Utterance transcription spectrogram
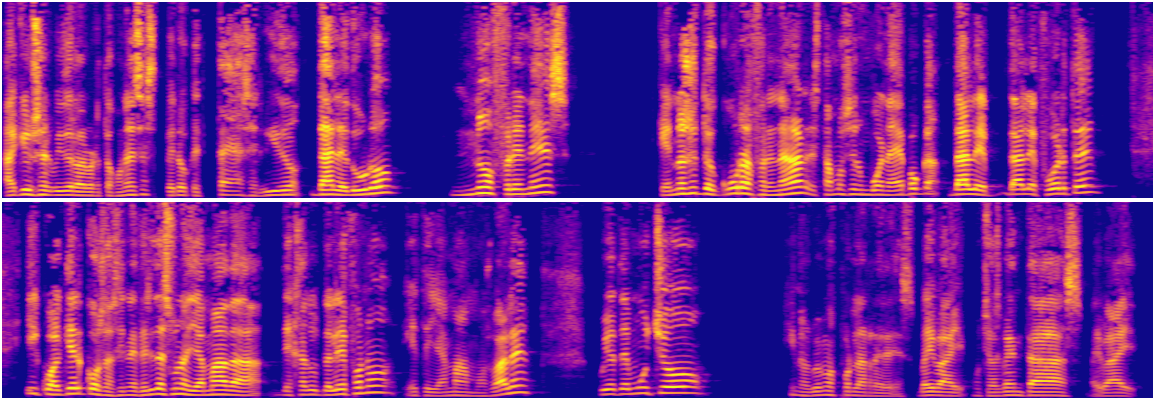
Aquí un servidor Alberto Conesa, espero que te haya servido. Dale duro, no frenes, que no se te ocurra frenar, estamos en buena época, dale, dale fuerte. Y cualquier cosa, si necesitas una llamada, deja tu teléfono y te llamamos, ¿vale? Cuídate mucho y nos vemos por las redes. Bye bye. Muchas ventas. Bye bye.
